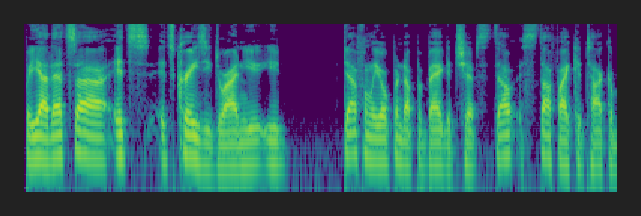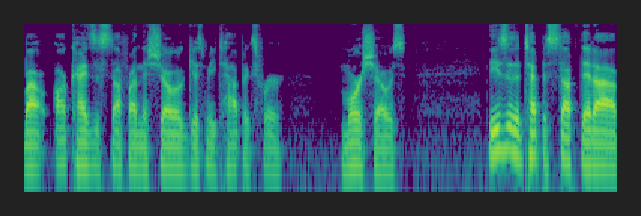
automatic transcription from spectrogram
But yeah, that's, uh, it's, it's crazy, Dwan. You, you definitely opened up a bag of chips. Stuff I could talk about, all kinds of stuff on the show. It gives me topics for more shows. These are the type of stuff that uh,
